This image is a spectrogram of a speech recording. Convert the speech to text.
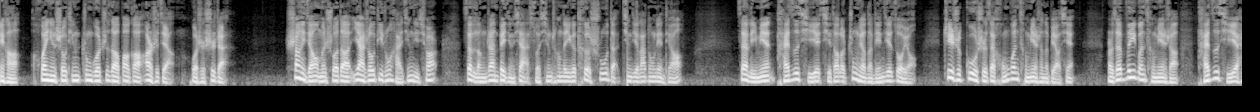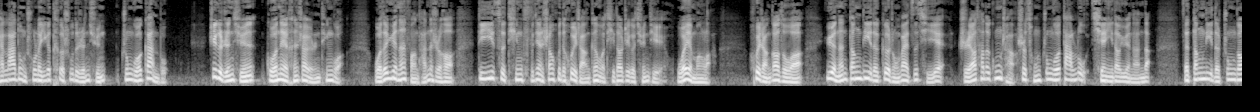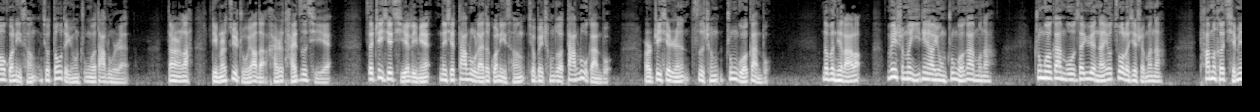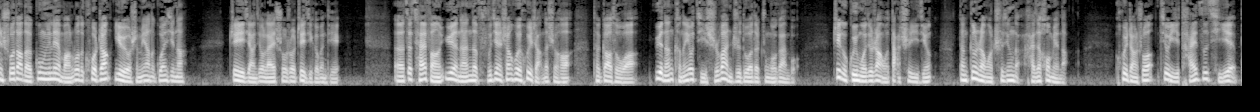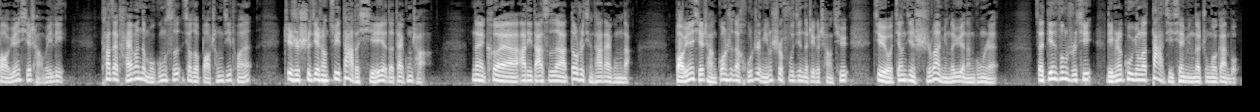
你好，欢迎收听《中国制造报告二十讲》，我是施展。上一讲我们说到亚洲地中海经济圈在冷战背景下所形成的一个特殊的经济拉动链条，在里面台资企业起到了重要的连接作用，这是故事在宏观层面上的表现；而在微观层面上，台资企业还拉动出了一个特殊的人群——中国干部。这个人群国内很少有人听过。我在越南访谈的时候，第一次听福建商会的会长跟我提到这个群体，我也懵了。会长告诉我，越南当地的各种外资企业，只要他的工厂是从中国大陆迁移到越南的，在当地的中高管理层就都得用中国大陆人。当然了，里面最主要的还是台资企业，在这些企业里面，那些大陆来的管理层就被称作大陆干部，而这些人自称中国干部。那问题来了，为什么一定要用中国干部呢？中国干部在越南又做了些什么呢？他们和前面说到的供应链网络的扩张又有什么样的关系呢？这一讲就来说说这几个问题。呃，在采访越南的福建商会会长的时候，他告诉我，越南可能有几十万之多的中国干部，这个规模就让我大吃一惊。但更让我吃惊的还在后面呢。会长说，就以台资企业宝源鞋厂为例，他在台湾的母公司叫做宝成集团，这是世界上最大的鞋业的代工厂，耐克呀、阿迪达斯啊都是请他代工的。宝源鞋厂光是在胡志明市附近的这个厂区，就有将近十万名的越南工人，在巅峰时期，里面雇佣了大几千名的中国干部。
